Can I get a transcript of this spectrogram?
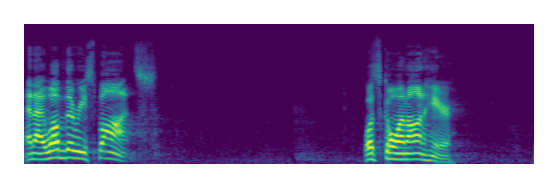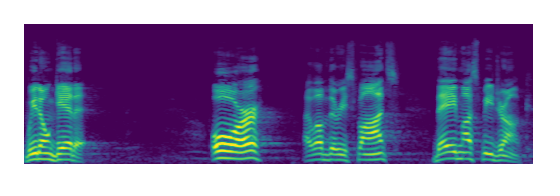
And I love the response. What's going on here? We don't get it. Or, I love the response, they must be drunk.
